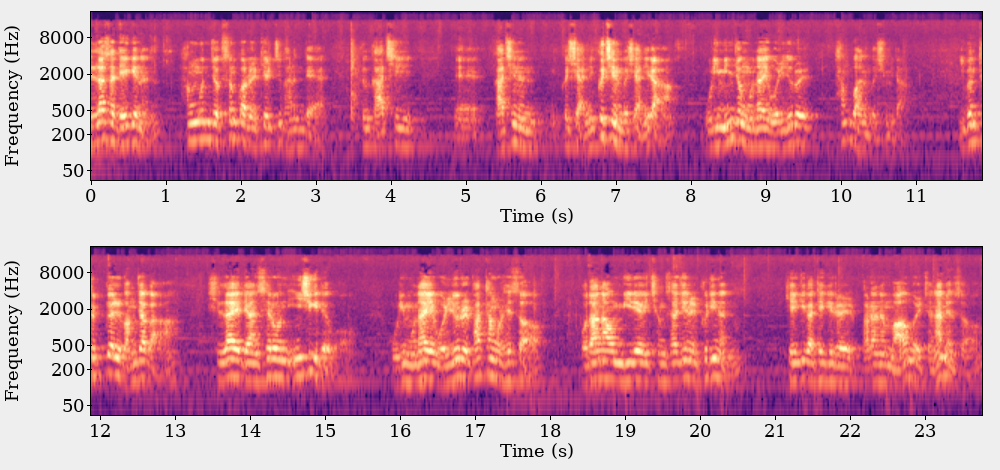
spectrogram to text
신라사 대계는 학문적 성과를 결집하는데 그 가치 에, 가치는 것이 아니 그치는 것이 아니라 우리 민족 문화의 원류를 탐구하는 것입니다. 이번 특별 강좌가 신라에 대한 새로운 인식이 되고 우리 문화의 원류를 바탕으로 해서 보다 나은 미래의 청사진을 그리는 계기가 되기를 바라는 마음을 전하면서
